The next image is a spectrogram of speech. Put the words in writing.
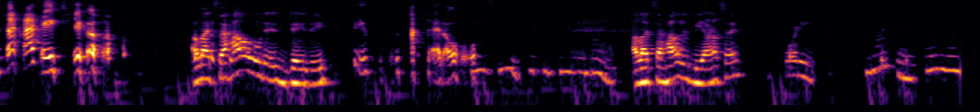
I hate you. Alexa, how old is Jay Z? He's not that old. Jay Z is 52 years old. Alexa, how old is Beyonce? 40. Beyonce is 41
